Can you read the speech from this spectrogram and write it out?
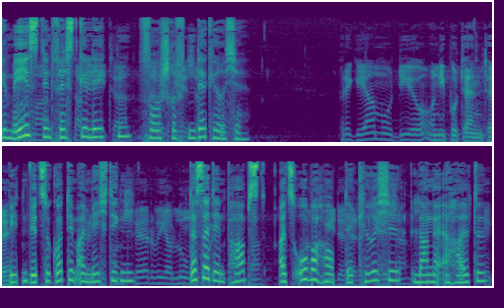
gemäß den festgelegten Vorschriften der Kirche. Beten wir zu Gott dem Allmächtigen, dass er den Papst als Oberhaupt der Kirche lange erhalte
